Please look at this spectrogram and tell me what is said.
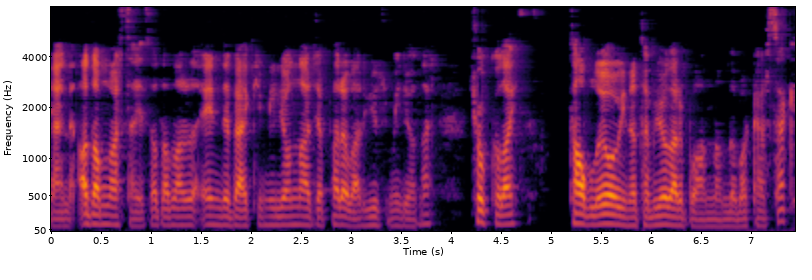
Yani adamlar sayısı. Adamların elinde belki milyonlarca para var. 100 milyonlar. Çok kolay tabloyu oynatabiliyorlar bu anlamda bakarsak.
